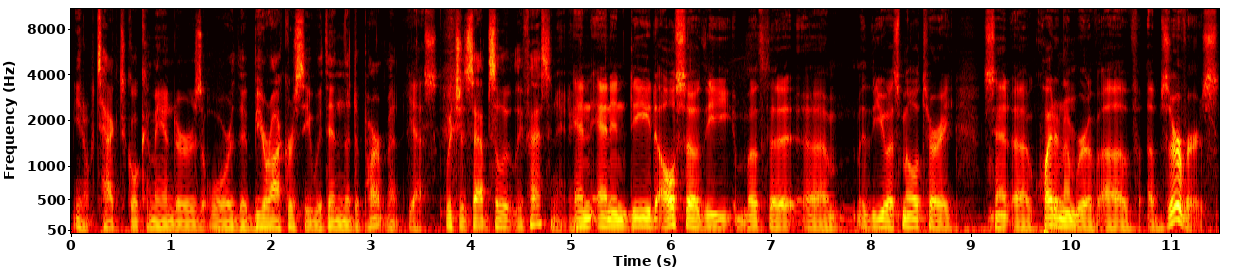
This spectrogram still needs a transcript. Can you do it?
you know tactical commanders or the bureaucracy within the department. Yes, which is absolutely fascinating. And and indeed also the both the um, the U.S. military sent uh, quite a number of, of observers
